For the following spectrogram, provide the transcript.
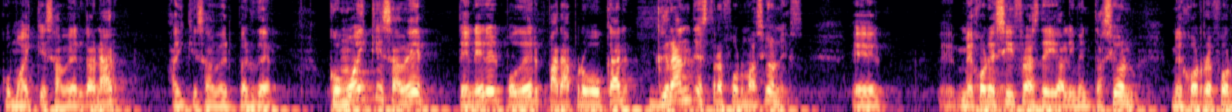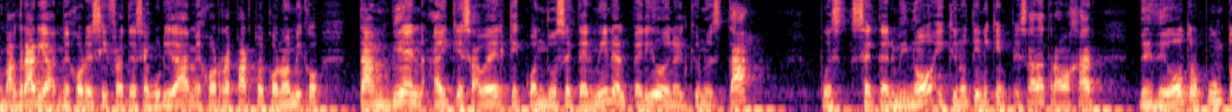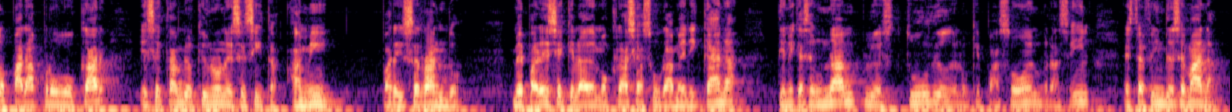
como hay que saber ganar, hay que saber perder. Como hay que saber tener el poder para provocar grandes transformaciones. Eh, eh, mejores cifras de alimentación, mejor reforma agraria, mejores cifras de seguridad, mejor reparto económico. También hay que saber que cuando se termine el periodo en el que uno está, pues se terminó y que uno tiene que empezar a trabajar desde otro punto para provocar ese cambio que uno necesita. A mí, para ir cerrando, me parece que la democracia suramericana tiene que hacer un amplio estudio de lo que pasó en Brasil este fin de semana.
